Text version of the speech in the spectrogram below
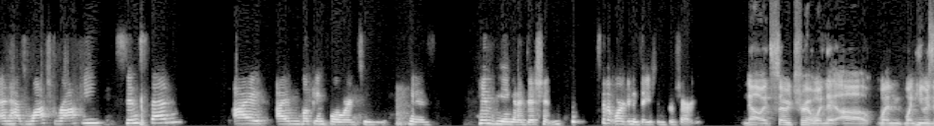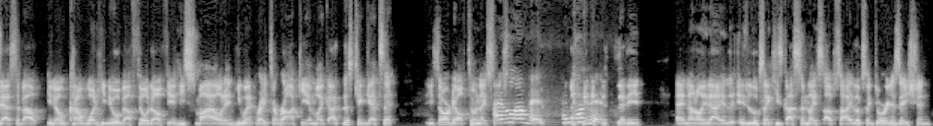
and has watched Rocky since then, I I'm looking forward to his him being an addition to the organization for sure. No, it's so true. When the, uh, when when he was asked about you know kind of what he knew about Philadelphia, he smiled and he went right to Rocky. I'm like, ah, this kid gets it. He's already off to a nice. I love it. I love it. city, and not only that, it, it, looks like he's got some nice upside. It looks like the organization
